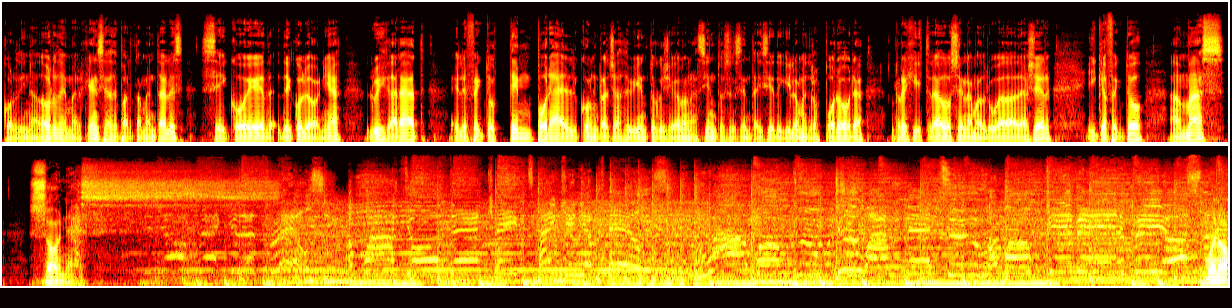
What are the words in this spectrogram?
Coordinador de Emergencias Departamentales SECOED de Colonia, Luis Garat, el efecto temporal con rachas de viento que llegaron a 167 kilómetros por hora registrados en la madrugada de ayer y que afectó a más zonas. Bueno,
